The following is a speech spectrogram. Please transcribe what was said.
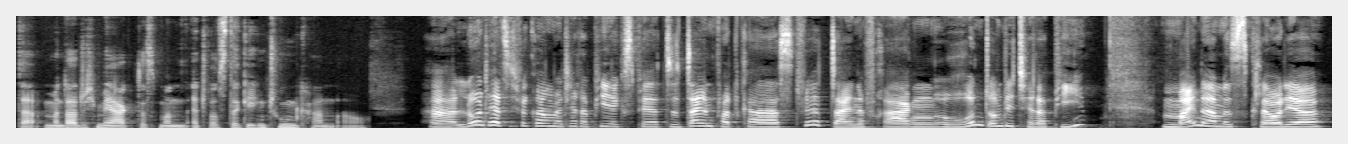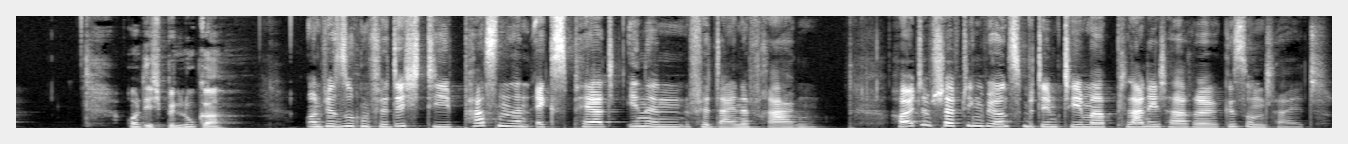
da man dadurch merkt, dass man etwas dagegen tun kann auch. Hallo und herzlich willkommen bei Therapieexperte, dein Podcast für deine Fragen rund um die Therapie. Mein Name ist Claudia und ich bin Luca. Und wir suchen für dich die passenden ExpertInnen für deine Fragen. Heute beschäftigen wir uns mit dem Thema planetare Gesundheit.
